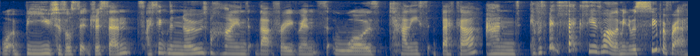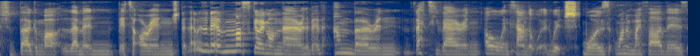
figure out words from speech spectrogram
What a beautiful citrus scent. I think the nose behind that fragrance was Calice Becker, and it was a bit sexy as well. I mean, it was super fresh bergamot, lemon, bitter orange, but there was a bit of musk going on there, and a bit of amber and vetiver, and oh, and sandalwood, which was one of my father's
